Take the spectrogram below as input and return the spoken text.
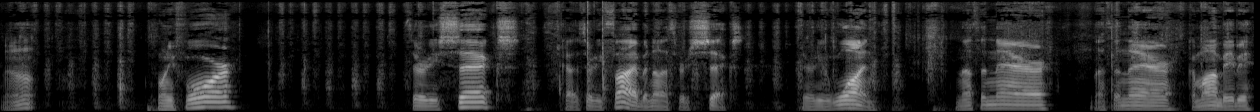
No. 24. 36. Got a 35, but not a 36. 31. Nothing there. Nothing there. Come on, baby.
